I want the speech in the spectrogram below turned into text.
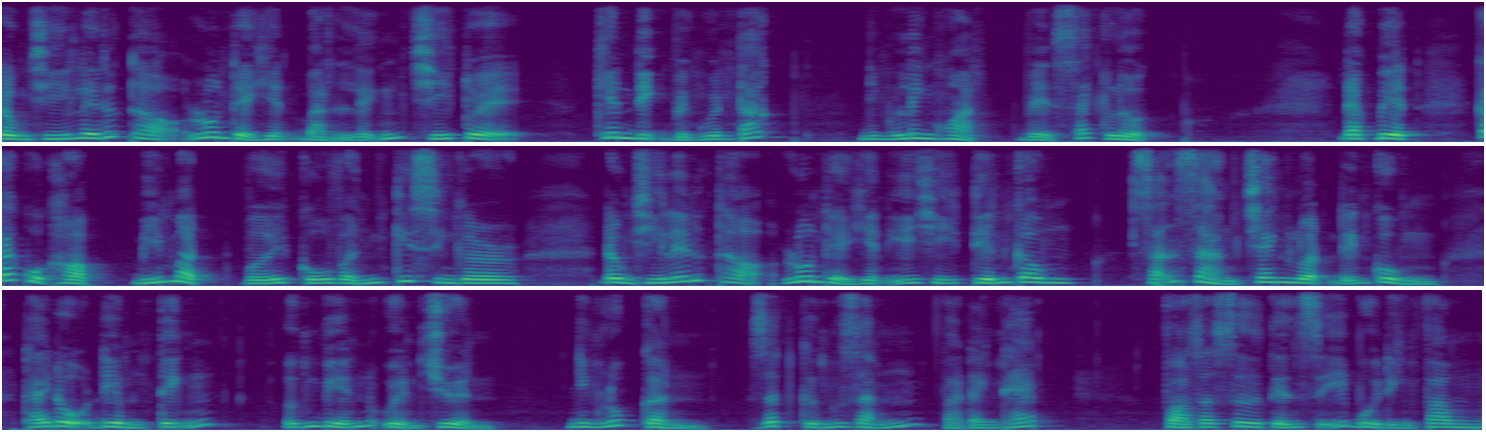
đồng chí Lê Đức Thọ luôn thể hiện bản lĩnh, trí tuệ, kiên định về nguyên tắc, nhưng linh hoạt về sách lược. Đặc biệt, các cuộc họp bí mật với cố vấn Kissinger, đồng chí Lê Đức Thọ luôn thể hiện ý chí tiến công, sẵn sàng tranh luận đến cùng, thái độ điềm tĩnh, ứng biến uyển chuyển, nhưng lúc cần rất cứng rắn và đanh thép. Phó giáo sư tiến sĩ Bùi Đình Phong,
